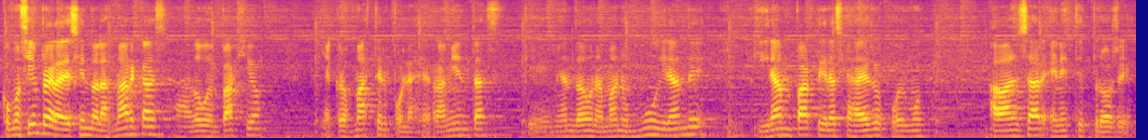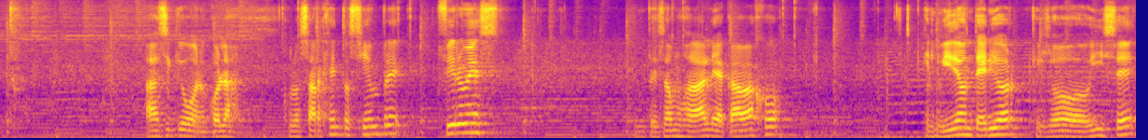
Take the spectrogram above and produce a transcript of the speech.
Como siempre agradeciendo a las marcas, a Adobe Empagio y a Crossmaster por las herramientas que me han dado una mano muy grande y gran parte gracias a ellos podemos avanzar en este proyecto. Así que bueno, con, con los sargentos siempre firmes empezamos a darle acá abajo. En el video anterior que yo hice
